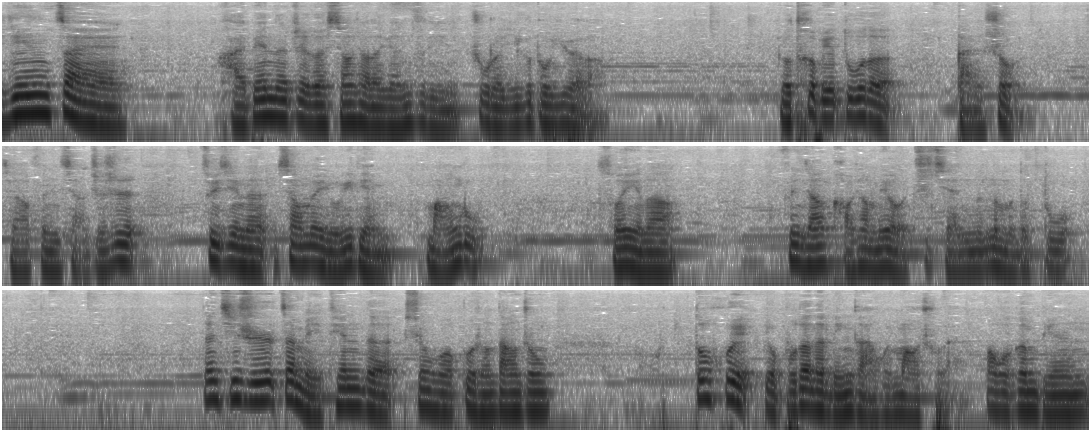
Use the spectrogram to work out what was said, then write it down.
已经在海边的这个小小的园子里住了一个多月了，有特别多的感受想要分享。只是最近呢，相对有一点忙碌，所以呢，分享好像没有之前的那么的多。但其实，在每天的生活过程当中，都会有不断的灵感会冒出来，包括跟别人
